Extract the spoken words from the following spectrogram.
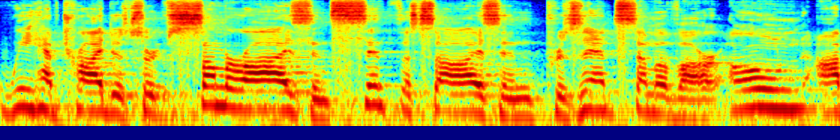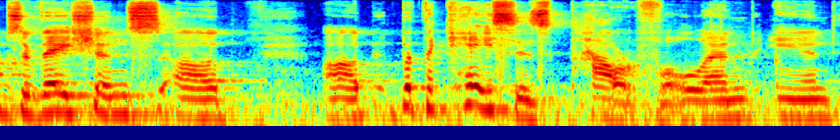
we have tried to sort of summarize and synthesize and present some of our own observations, uh, uh, but the case is powerful and, and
